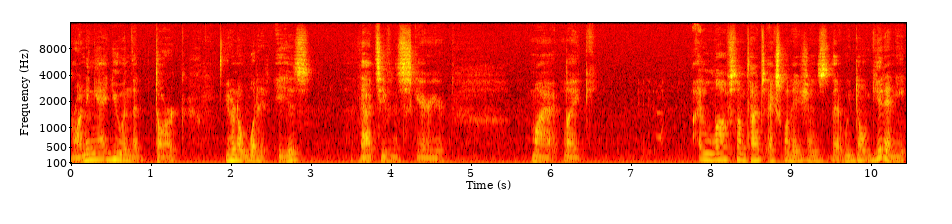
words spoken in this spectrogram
running at you in the dark, you don't know what it is, that's even scarier. My, like, I love sometimes explanations that we don't get any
